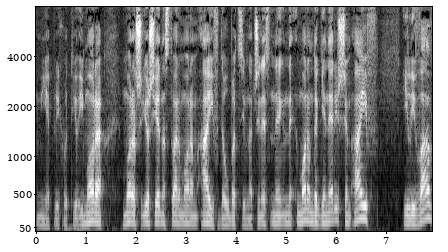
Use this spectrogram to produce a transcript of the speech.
nije prihvatio. I mora moraš još jedna stvar moram AIF da ubacim. Znači ne, ne, ne moram da generišem AIF ili VAV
